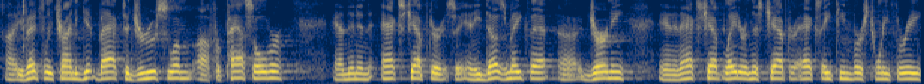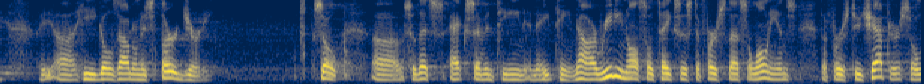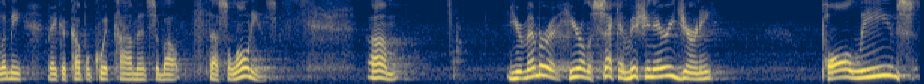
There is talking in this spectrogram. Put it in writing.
uh, eventually trying to get back to Jerusalem uh, for Passover. And then in Acts chapter, and he does make that uh, journey. And in Acts chapter, later in this chapter, Acts 18, verse 23, he, uh, he goes out on his third journey. So, uh, so that's Acts 17 and 18. Now, our reading also takes us to 1 Thessalonians, the first two chapters. So let me make a couple quick comments about Thessalonians. Um, you remember here on the second missionary journey, Paul leaves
